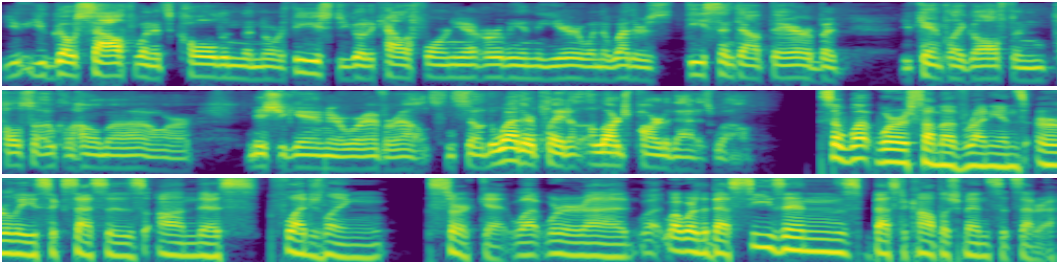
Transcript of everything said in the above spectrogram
You, you go south when it's cold in the northeast you go to california early in the year when the weather's decent out there but you can't play golf in tulsa oklahoma or Michigan or wherever else. And so the weather played a, a large part of that as well. So, what were some of Runyan's early successes on this fledgling circuit? What were uh, what, what were the best seasons, best accomplishments, etc.?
